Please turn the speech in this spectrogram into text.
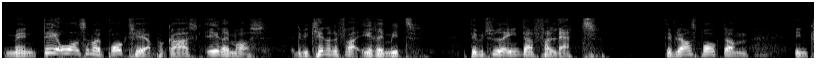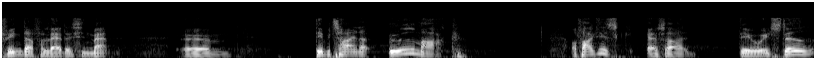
Men det ord, som er brugt her på græsk, eremos, vi kender det fra eremit, det betyder en, der er forladt. Det bliver også brugt om en kvinde, der er forladt af sin mand. Øhm, det betegner ødemark. Og faktisk, altså, det er jo et sted,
